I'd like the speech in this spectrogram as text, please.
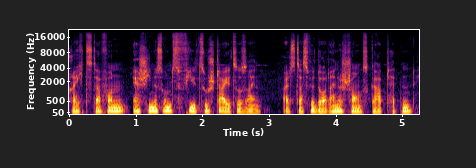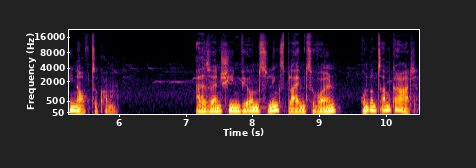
Rechts davon erschien es uns viel zu steil zu sein, als dass wir dort eine Chance gehabt hätten, hinaufzukommen. Also entschieden wir uns, links bleiben zu wollen und uns am Grat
